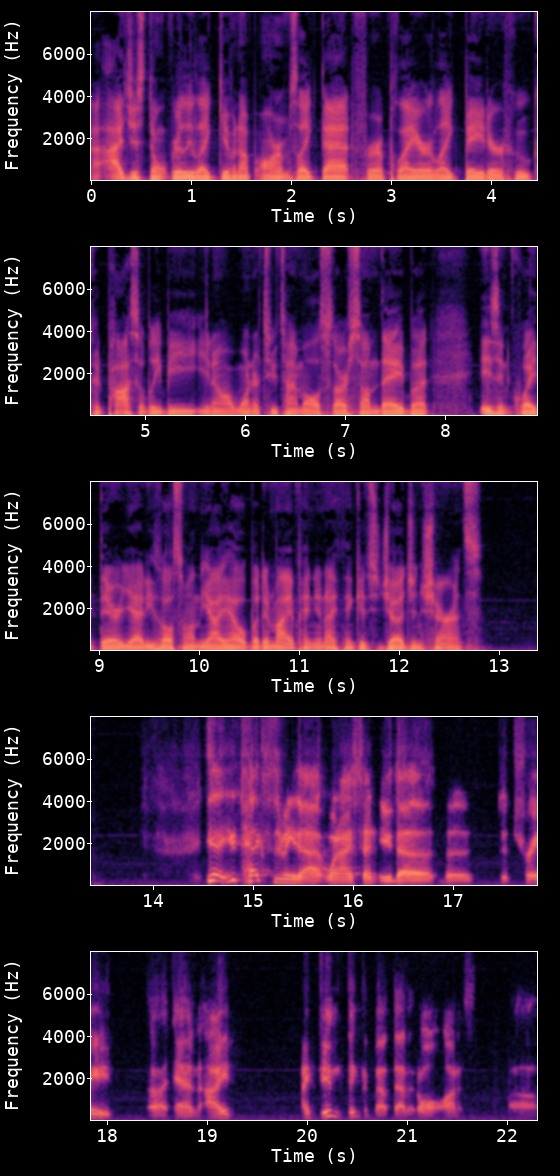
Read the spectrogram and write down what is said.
I just don't really like giving up arms like that for a player like Bader who could possibly be, you know, a one or two time All Star someday, but isn't quite there yet. He's also on the IL, but in my opinion, I think it's Judge Insurance. Yeah, you texted me that when I sent you the the, the trade, uh, and I I didn't think about that at all, honestly. Um,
